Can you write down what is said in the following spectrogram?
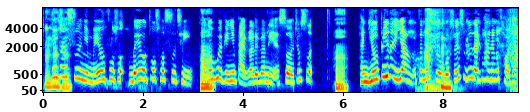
真的就算是，你没有做错没有做错事情，他嗯都会给你摆个那个脸色，就是嗯，很牛逼的样子，真的是，我随时都在跟他两个吵架。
